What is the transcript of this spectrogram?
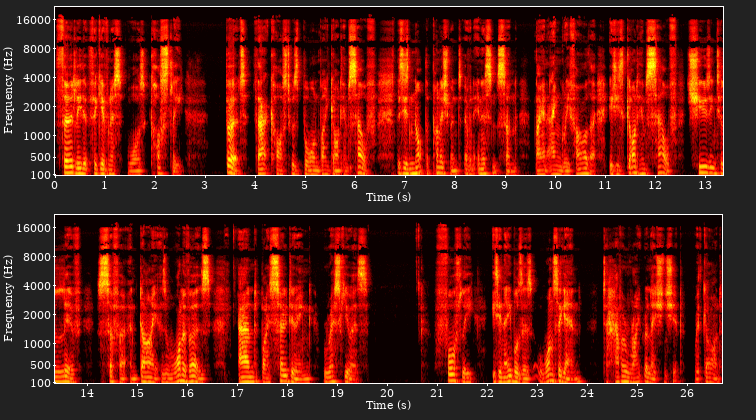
Thirdly, that forgiveness was costly. But that cost was borne by God Himself. This is not the punishment of an innocent son by an angry father. It is God Himself choosing to live, suffer, and die as one of us, and by so doing, rescue us. Fourthly, it enables us once again to have a right relationship with God.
